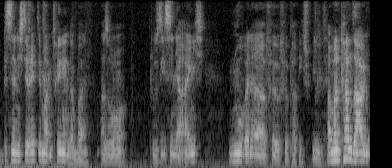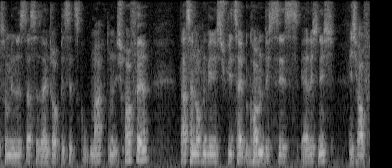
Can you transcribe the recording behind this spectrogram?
bist ja nicht direkt immer im Training dabei. Also, du siehst ihn ja eigentlich nur, wenn er für, für Paris spielt. Aber man kann sagen zumindest, dass er seinen Job bis jetzt gut macht. Und ich hoffe, dass er noch ein wenig Spielzeit bekommt. Mhm. Ich sehe es ehrlich nicht. Ich hoffe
